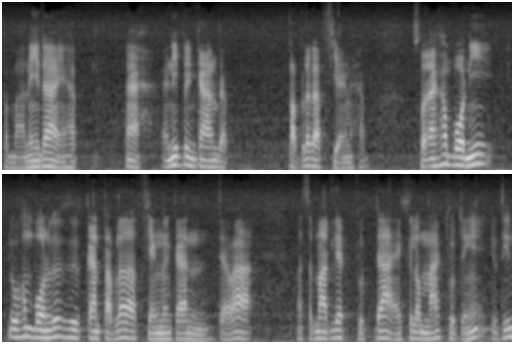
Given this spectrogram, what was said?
ประมาณนี้ได้ครับอะอันนี้เป็นการแบบปรับระดับเสียงนะครับ ส่วนอันข้างบนนี้ดูข้างบนก็คือการปรับระดับเสียงเหมือนกัน แต่ว่ามันสามารถเลือกจุดได้คือเรามาร์กจุดอย่างนี้จุดที่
